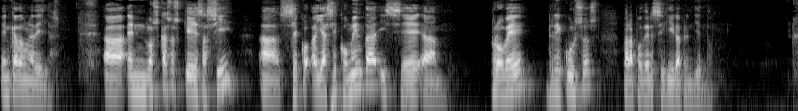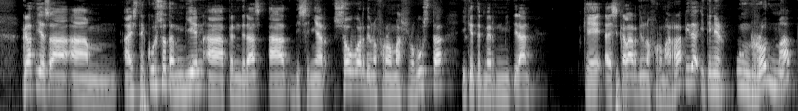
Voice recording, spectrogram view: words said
en cada una de ellas. Ah, en los casos que es así, ah, ya se comenta y se provee recursos para poder seguir aprendiendo. Gracias a, este curso también aprenderás a diseñar software de una forma más robusta y que te permitirán que escalar de una forma rápida y tener un roadmap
